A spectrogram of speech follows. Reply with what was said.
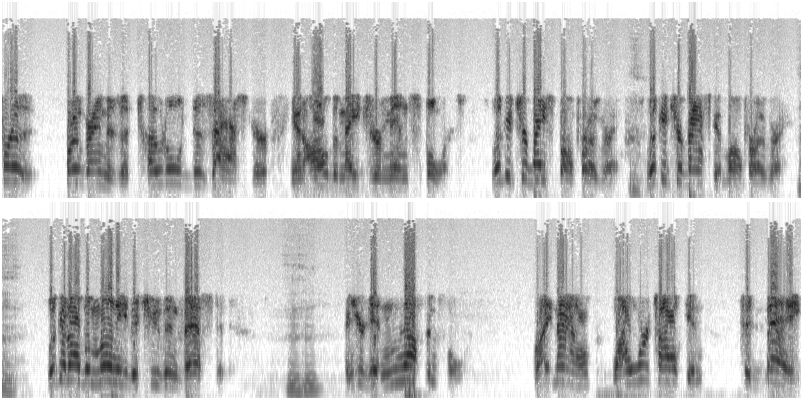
true. Program is a total disaster in all the major men's sports. Look at your baseball program. Look at your basketball program. Hmm. Look at all the money that you've invested, mm-hmm. and you're getting nothing for it. Right now, while we're talking today,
